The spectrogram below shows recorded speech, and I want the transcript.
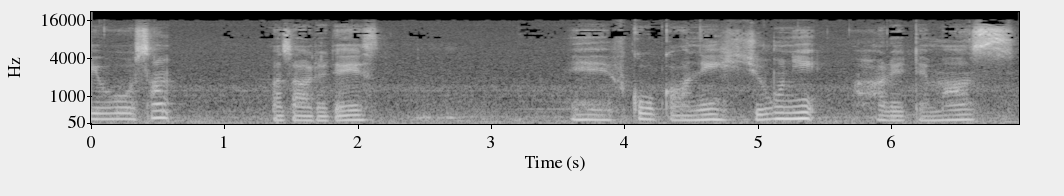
ようさん。バザールです、えー、福岡はね非常に晴れてます。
